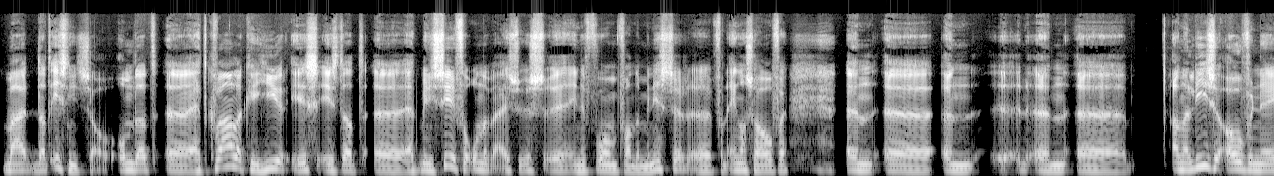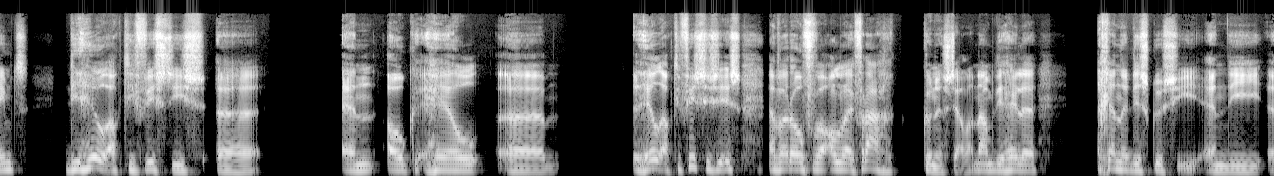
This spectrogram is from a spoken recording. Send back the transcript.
Maar dat is niet zo. Omdat eh, het kwalijke hier is, is dat eh, het ministerie van Onderwijs, dus eh, in de vorm van de minister van Engelshoven, een, een, een, analyse overneemt die heel activistisch en ook heel, heel activistisch is en waarover we allerlei vragen kunnen stellen. Namelijk die hele genderdiscussie en die, eh,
